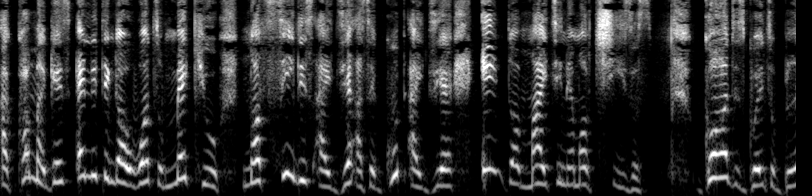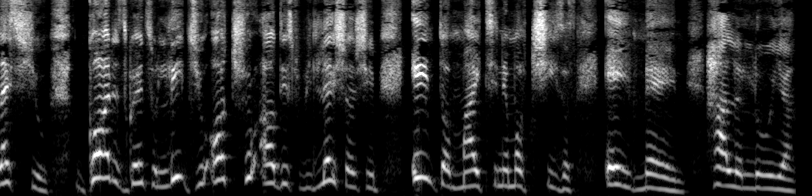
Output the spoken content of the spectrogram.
I come against anything that will want to make you not see this idea as a good idea in the mighty name of Jesus. God is going to bless you. God is going to lead you all throughout this relationship in the mighty name of Jesus. Amen. Hallelujah.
